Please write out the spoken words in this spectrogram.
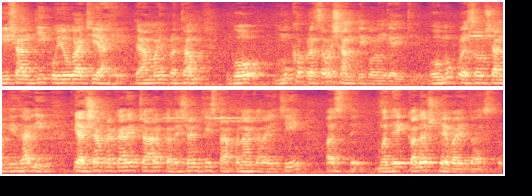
ही शांती कुयोगाची आहे. त्यामुळे प्रथम गोमुख प्रसव शांती करून घ्यायची. गोमुख प्रसव शांती झाली की अशा प्रकारे चार कलशांची स्थापना करायची असते. मध्ये कलश ठेवायचा असतो.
